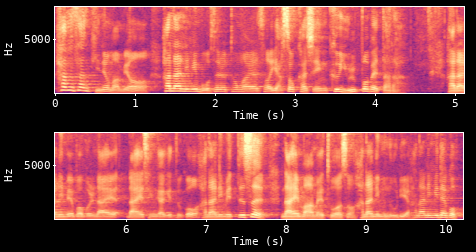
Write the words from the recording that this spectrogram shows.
항상 기념하며 하나님이 모세를 통하여서 약속하신 그 율법에 따라 하나님의 법을 나의, 나의 생각에 두고 하나님의 뜻을 나의 마음에 두어서 하나님은 우리의 하나님이 되고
